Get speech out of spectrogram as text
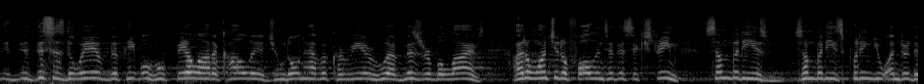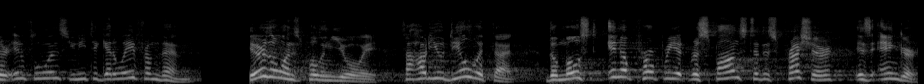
This is the way of the people who fail out of college, who don't have a career, who have miserable lives. I don't want you to fall into this extreme. Somebody is, somebody is putting you under their influence. You need to get away from them. They're the ones pulling you away. So how do you deal with that? The most inappropriate response to this pressure is anger.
